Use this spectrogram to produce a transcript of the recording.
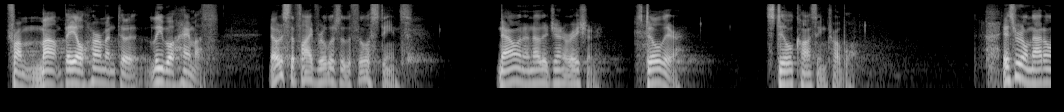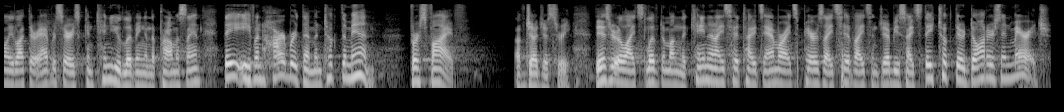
from Mount Baal Hermon to Lebo Hamath. Notice the five rulers of the Philistines. Now in another generation, still there, still causing trouble. Israel not only let their adversaries continue living in the promised land, they even harbored them and took them in. Verse 5 of Judges 3. The Israelites lived among the Canaanites, Hittites, Amorites, Perizzites, Hivites, and Jebusites. They took their daughters in marriage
